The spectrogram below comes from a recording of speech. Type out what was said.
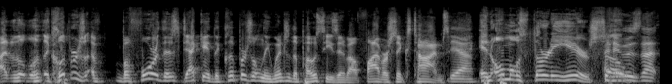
I, the, the Clippers uh, before this decade the Clippers only went to the postseason about five or six times Yeah. in almost 30 years. So and it was that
